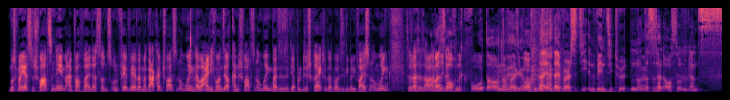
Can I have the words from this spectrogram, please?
muss man jetzt einen Schwarzen nehmen, einfach weil das sonst unfair wäre, wenn man gar keinen Schwarzen umbringt, ja. aber eigentlich wollen sie auch keine Schwarzen umbringen, weil sie sind ja politisch korrekt und dann wollen sie lieber die Weißen umbringen. So, das ist auch aber noch sie brauchen eine Quote auch noch, ja, weil sie genau. brauchen Diversity, in wen sie töten und ja. das ist halt auch so ein ganz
